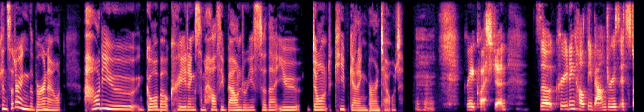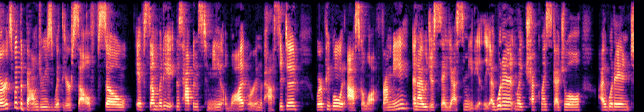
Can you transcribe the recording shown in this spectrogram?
considering the burnout, how do you go about creating some healthy boundaries so that you don't keep getting burnt out? Mm-hmm. Great question. So, creating healthy boundaries, it starts with the boundaries with yourself. So, if somebody, this happens to me a lot, or in the past it did, where people would ask a lot from me and I would just say yes immediately. I wouldn't like check my schedule. I wouldn't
